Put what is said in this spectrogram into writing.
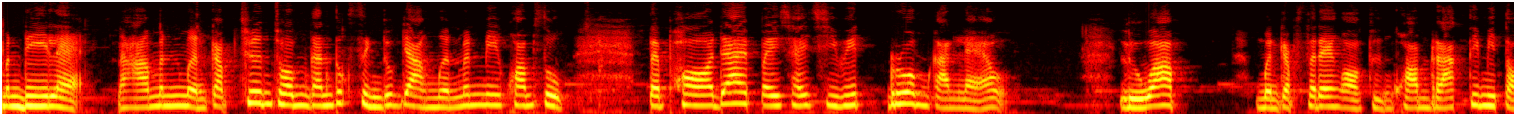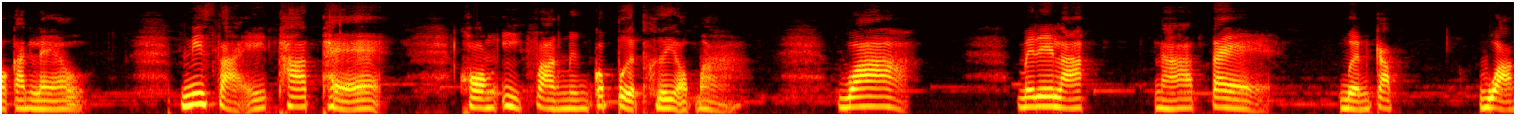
มันดีแหละนะคะ มันเหมือนกับชื่นชมกันทุกสิ่งทุกอย่างเหมือนมันมีความสุข แต่พอได้ไปใช้ชีวิตร่วมกันแล้ว หรือว่าเหมือนกับแสดงออกถึงความรักที่มีต่อกันแล้ว นิสัยธาแท้ของอีกฝั่งหนึ่งก็เปิดเผยออกมา ว่าไม่ได้รักนะแต่เหมือนกับหวัง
